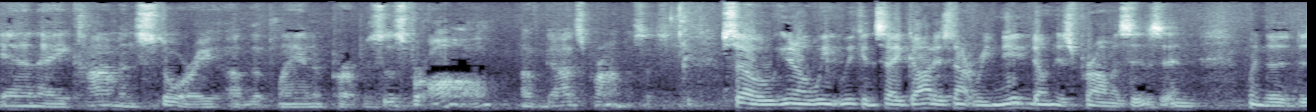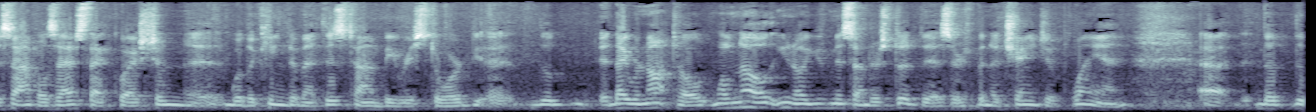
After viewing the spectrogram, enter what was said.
in a common story of the plan and purposes for all of God's promises. So, you know, we, we can say God is not reneged on his promises. And when the disciples asked that question, uh, will the kingdom at this time be restored? Uh, the, they were not told, well, no, you know, you've misunderstood this. There's been a change of plan. Uh, the, the,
